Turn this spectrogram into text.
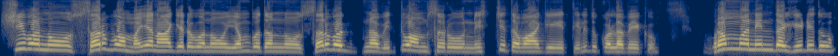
ಶಿವನು ಸರ್ವಮಯನಾಗಿರುವನು ಎಂಬುದನ್ನು ಸರ್ವಜ್ಞ ವಿದ್ವಾಂಸರು ನಿಶ್ಚಿತವಾಗಿ ತಿಳಿದುಕೊಳ್ಳಬೇಕು. ಬ್ರಹ್ಮನಿಂದ ಹಿಡಿದು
